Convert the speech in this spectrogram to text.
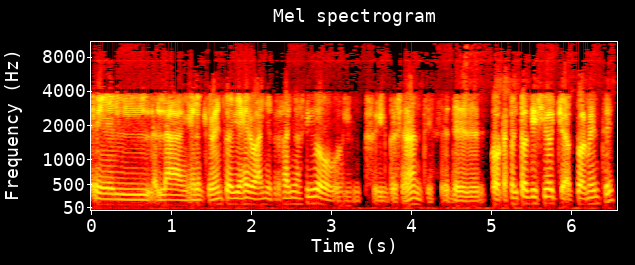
el, la, el incremento de viajeros año tras año ha sido impresionante. con respecto al 18 actualmente,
